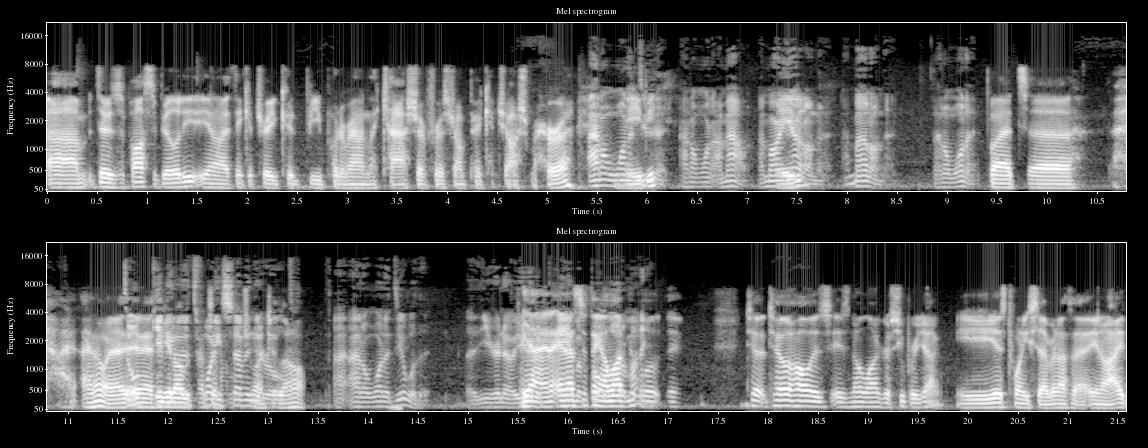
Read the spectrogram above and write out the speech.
um, there's a possibility. You know, I think a trade could be put around like Kase or first round pick and Josh Mahura. I don't want to do that. I don't want. I'm out. I'm already Maybe. out on that. I'm out on that. I don't want it. But uh, I, I know, I, Don't I think it all the depends on how much 27 you want year old. I, I don't want to deal with it. Uh, you're gonna. You're Yeah, gonna and, and that's the thing. A lot of money. people. T- Taylor Hall is, is no longer super young. He is 27. I thought, you know, I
